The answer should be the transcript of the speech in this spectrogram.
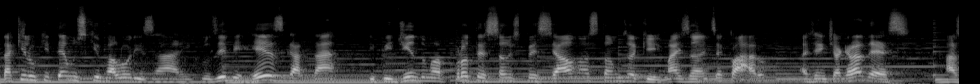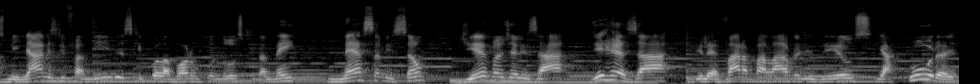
daquilo que temos que valorizar, inclusive resgatar e pedindo uma proteção especial, nós estamos aqui. Mas antes, é claro, a gente agradece às milhares de famílias que colaboram conosco também nessa missão de evangelizar, de rezar, de levar a palavra de Deus e a cura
